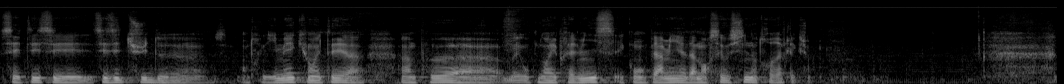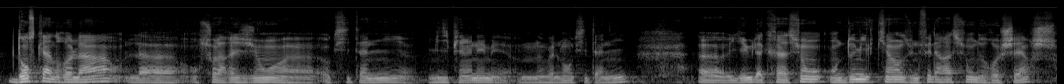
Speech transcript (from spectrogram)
C'était ces, études, entre guillemets, qui ont été un peu dans les prémices et qui ont permis d'amorcer aussi notre réflexion. Dans ce cadre-là, sur la région euh, Occitanie, euh, Midi-Pyrénées, mais euh, nouvellement Occitanie, il y a eu la création en 2015 d'une fédération de recherche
